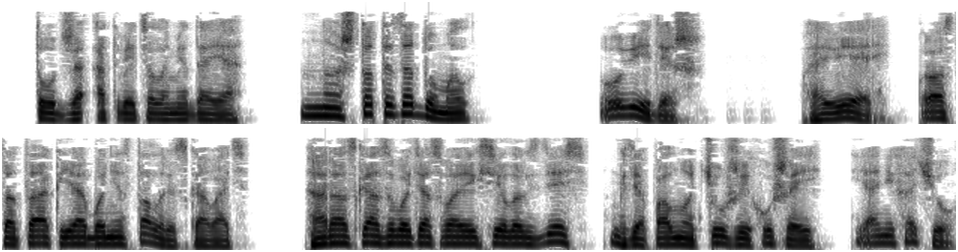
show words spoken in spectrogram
— тут же ответила Медея. «Но что ты задумал?» «Увидишь. Поверь, просто так я бы не стал рисковать, а рассказывать о своих силах здесь, где полно чужих ушей, я не хочу».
